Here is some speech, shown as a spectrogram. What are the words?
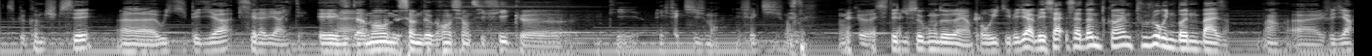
Parce que comme tu le sais, euh, Wikipédia, c'est la vérité. Et Euh, évidemment, nous sommes de grands scientifiques euh, qui... Effectivement, effectivement. Donc euh, c'était du second degré hein, pour Wikipédia, mais ça, ça donne quand même toujours une bonne base. hein, euh, je veux dire,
